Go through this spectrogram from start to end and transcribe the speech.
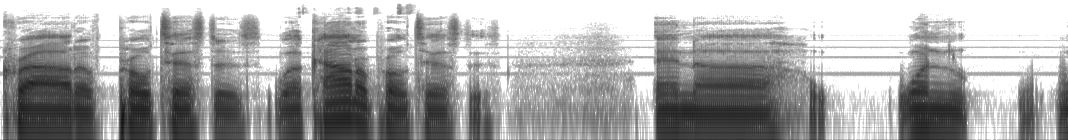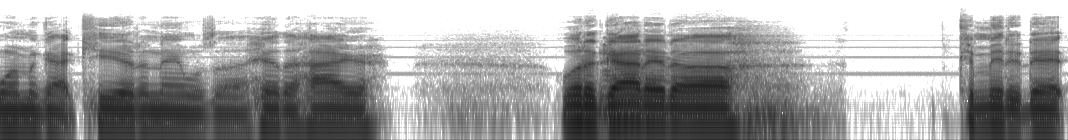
crowd of protesters, well counter protesters, and uh one woman got killed. Her name was uh, Heather Heyer. Well, the guy that uh committed that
